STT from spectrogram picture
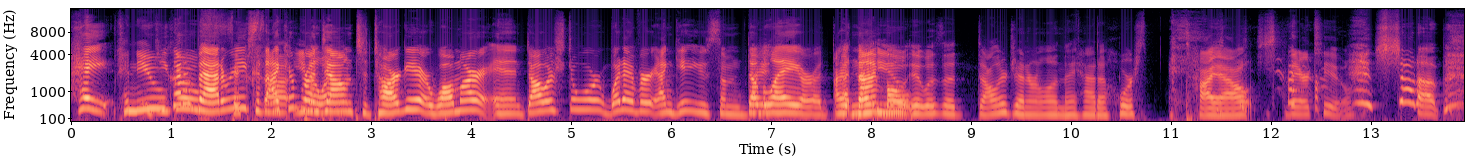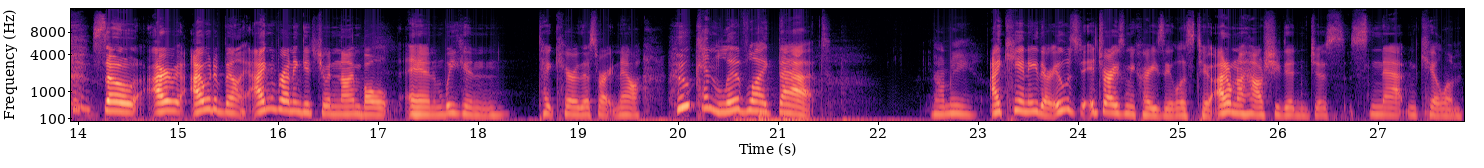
"Hey, Can you you got go a battery? Because I can You run down to Target or Walmart and Dollar Store, whatever. and I can get you some double A or a, I a nine bolt." it was a Dollar General and they had a horse tie out there too. Shut up. So I I would have been like, I can run and get you a nine bolt, and we can take care of this right now. Who can live like that? Not me. I can't either. It was it drives me crazy to listen to. I don't know how she didn't just snap and kill him.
